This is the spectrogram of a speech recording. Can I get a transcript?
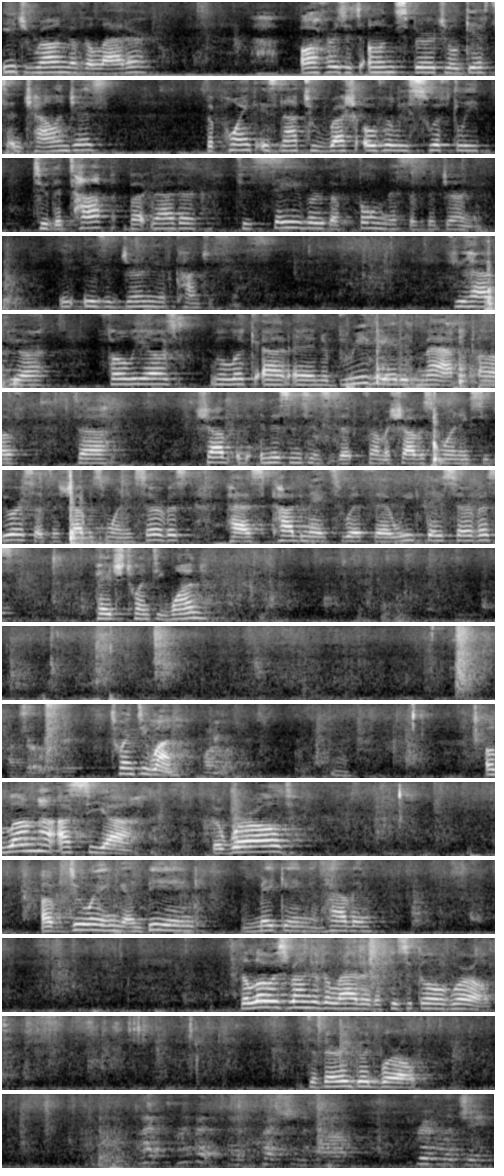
Each rung of the ladder uh, offers its own spiritual gifts and challenges. The point is not to rush overly swiftly to the top, but rather to savor the fullness of the journey. It is a journey of consciousness. If you have your folios, we'll look at an abbreviated map of the In this instance, it's from a Shabbos morning Siddur, so it's a Shabbos morning service, has cognates with the weekday service. Page 21. I'm sorry, what's the date? 21. 21. Hmm. Olam ha'asiyah, the world of doing and being and making and having. The lowest rung of the ladder, the physical world. It's a very good world. I, I have a, a question about privileging.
